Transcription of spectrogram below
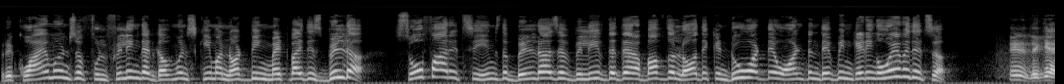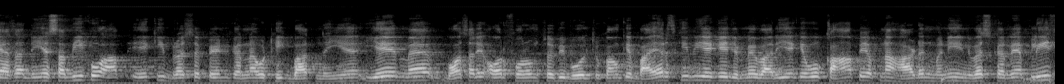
requirements of fulfilling that government scheme are not being met by this builder. So far it seems the builders have believed that they're above the law, they can do what they want and they've been getting away with it, sir. नहीं देखिए, ऐसा नहीं है। सभी को आप एक ही ब्रश से पेंट करना वो ठीक बात नहीं है। ये मैं बहुत सारे और फोरम्स पे भी बोल चुका हूँ कि बायर्स की भी एक ये जिम्मेवारी है कि वो कहाँ पे अपना हार्ड एंड मनी इन्वेस्ट कर रहे हैं। प्लीज़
